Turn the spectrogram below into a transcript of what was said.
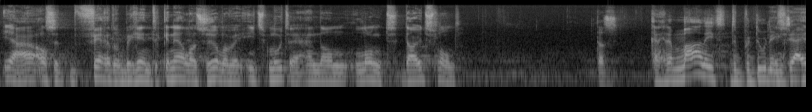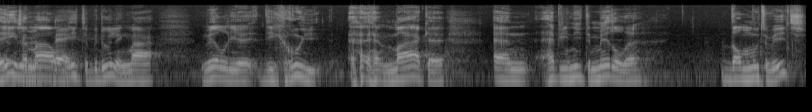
ja, als het verder begint te knellen, zullen we iets moeten. En dan longt Duitsland. Dat is, kan helemaal niet de bedoeling is zijn helemaal. Nee. niet de bedoeling. Maar wil je die groei maken en heb je niet de middelen, dan moeten we iets.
